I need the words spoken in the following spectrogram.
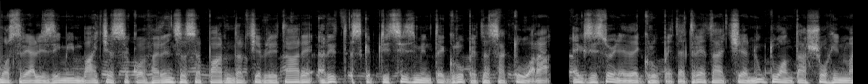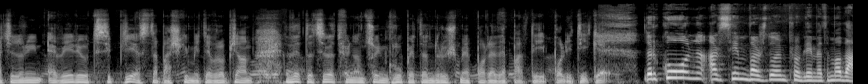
Mosrealizimi i mbajtjes së konferencës së parë ndërqeveritare rrit skepticizmin te grupe të caktuara. Ekzistojnë edhe grupe të treta që nuk duan ta shohin Maqedoninë e Veriut si pjesë të Bashkimit Evropian dhe të cilët financojnë grupe të ndryshme por edhe parti politike. Ndërkohë, në arsim vazhdojnë probleme të mëdha.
